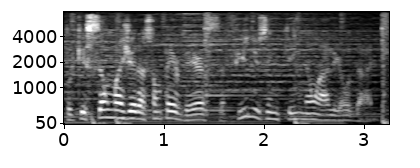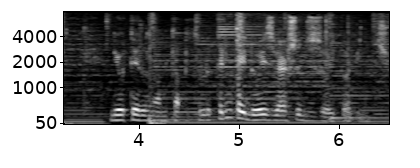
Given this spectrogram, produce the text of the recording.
porque são uma geração perversa, filhos em quem não há lealdade. Deuteronômio capítulo 32, verso 18 a 20.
